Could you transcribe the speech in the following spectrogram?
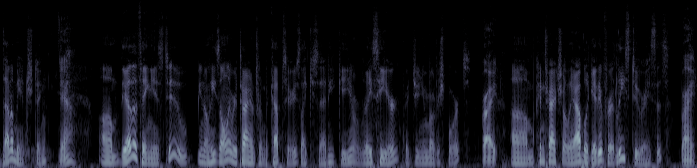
That'll be interesting. Yeah. Um, the other thing is too, you know, he's only retiring from the Cup Series, like you said. He can race here for Junior Motorsports. Right. Um, contractually obligated for at least two races. Right.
